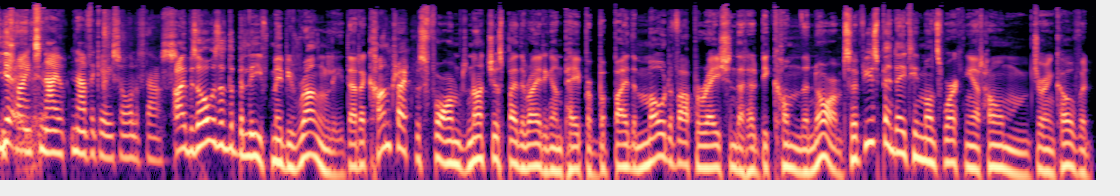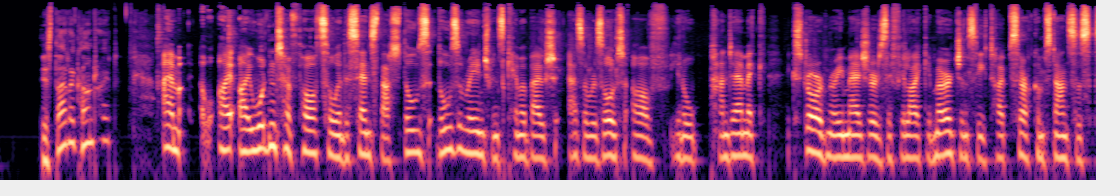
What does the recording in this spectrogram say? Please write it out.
yeah, trying to now navigate all of that. I was always of the belief, maybe wrongly, that a contract was formed not just by the writing on paper, but by the mode of operation that had become the norm. So if you spent eighteen months working at home during COVID, is that a contract? Um, I, I wouldn't have thought so in the sense that those those arrangements came about as a result of you know pandemic extraordinary measures, if you like, emergency type circumstances,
